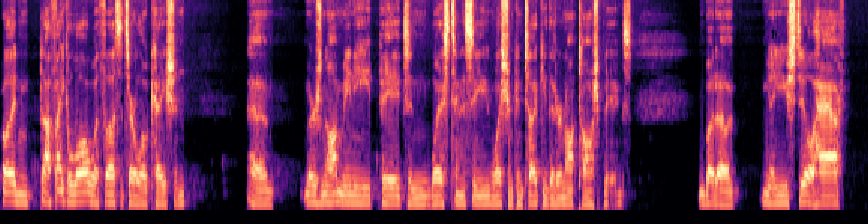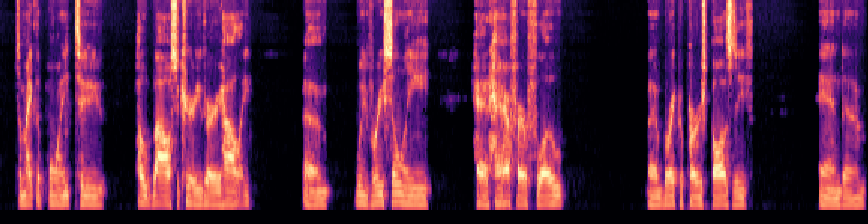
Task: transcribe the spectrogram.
Well, and I think a lot with us, it's our location. Uh, there's not many pigs in West Tennessee, Western Kentucky that are not Tosh pigs, but uh, you know you still have to make the point to hold biosecurity very highly. Um, we've recently had half our flow uh, break a PRRS positive, and um,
